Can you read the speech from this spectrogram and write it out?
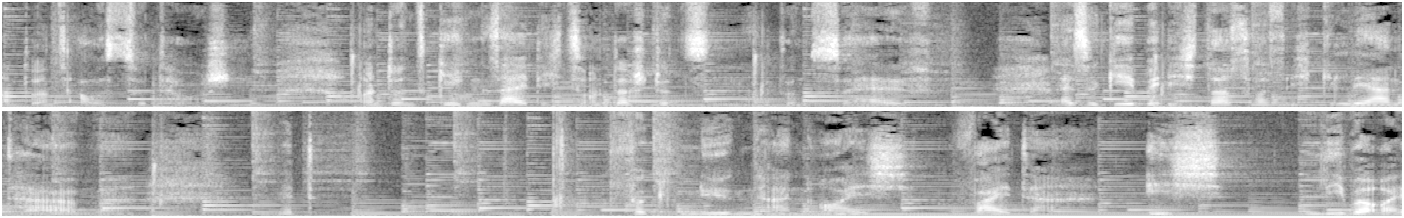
und uns auszutauschen und uns gegenseitig zu unterstützen und uns zu helfen. Also gebe ich das, was ich gelernt habe, mit Vergnügen an euch weiter. Ich liebe euch.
